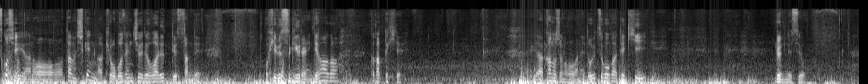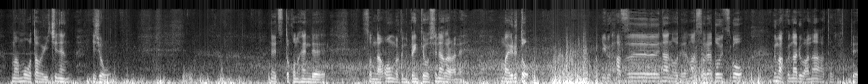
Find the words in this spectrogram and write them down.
少しあの多分試験が今日午前中で終わるって言ってたんでお昼過ぎぐらいに電話がかかってきていや彼女の方がねドイツ語ができるんですよ。まあもう多分1年以上ねずっとこの辺でそんな音楽の勉強をしながらねまあいるといるはずなので、まあ、それはドイツ語上手くなるわなと思って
